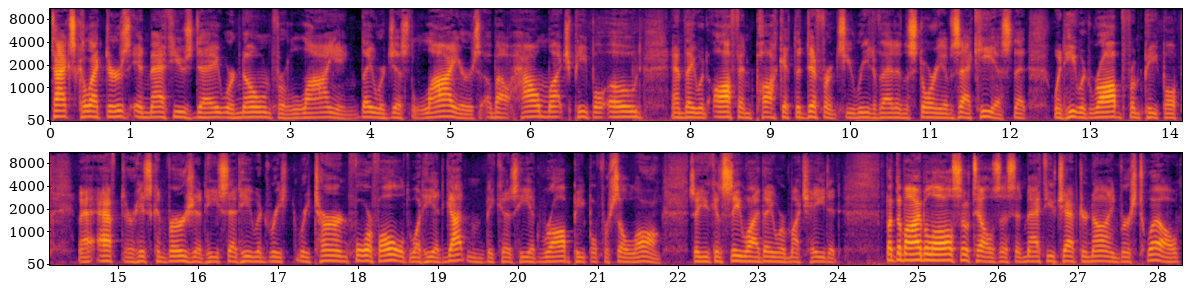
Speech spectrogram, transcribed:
Tax collectors in Matthew's day were known for lying. They were just liars about how much people owed, and they would often pocket the difference. You read of that in the story of Zacchaeus, that when he would rob from people after his conversion, he said he would re- return fourfold what he had gotten because he had robbed people for so long. So you can see why they were much hated. But the Bible also tells us in Matthew chapter 9, verse 12,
